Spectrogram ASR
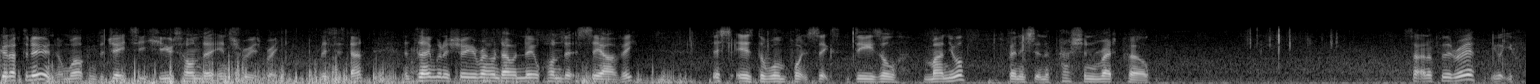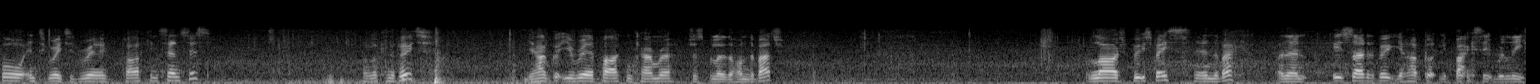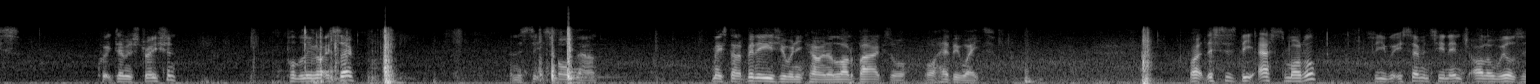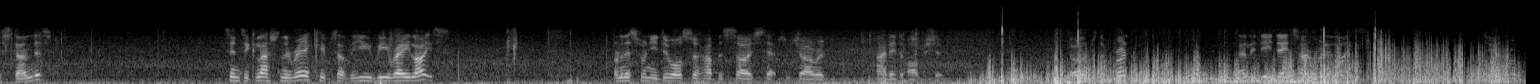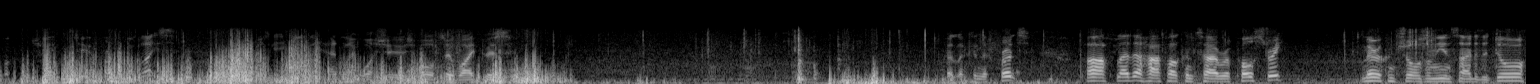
Good afternoon and welcome to JT Hughes Honda in Shrewsbury. This is Dan and today I'm going to show you around our new Honda CRV. This is the 1.6 diesel manual finished in the Passion Red Pearl. Starting up with the rear, you've got your four integrated rear parking sensors. Have a look in the boot. You have got your rear parking camera just below the Honda badge. Large boot space in the back and then each side of the boot you have got your back seat release. Quick demonstration. Pull the lever like so. And the seats fall down. Makes that a bit easier when you're carrying a lot of bags or, or heavy weight. Right this is the S model. So you've got your 17 inch alloy wheels as standard. Tinted glass on the rear keeps out the UV ray lights. On this one you do also have the side steps which are an added option up to the front. LED daytime running lights, two front, two, front fog lights, headlight washers, auto wipers. Quick look in the front, half leather, half Alcantara upholstery, mirror controls on the inside of the door,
